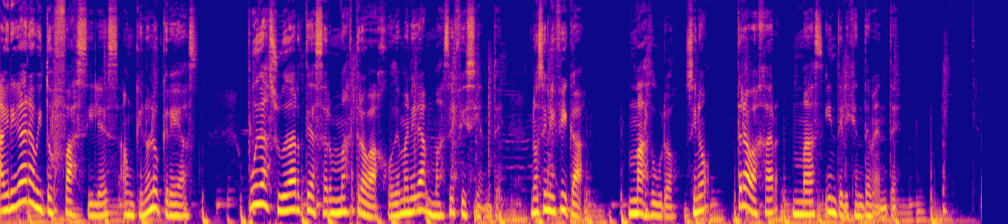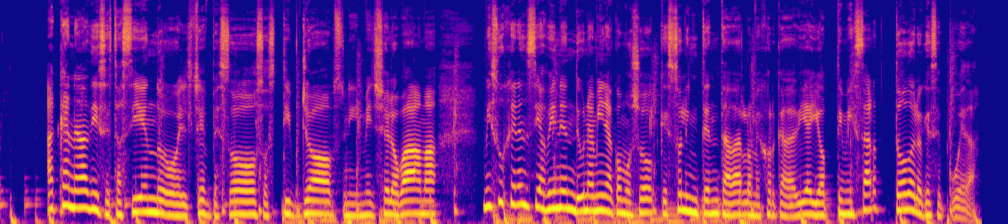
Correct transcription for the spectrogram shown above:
Agregar hábitos fáciles, aunque no lo creas, puede ayudarte a hacer más trabajo de manera más eficiente. No significa más duro, sino trabajar más inteligentemente. Acá nadie se está haciendo el Jeff Bezos o Steve Jobs ni Michelle Obama. Mis sugerencias vienen de una mina como yo que solo intenta dar lo mejor cada día y optimizar todo lo que se pueda.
